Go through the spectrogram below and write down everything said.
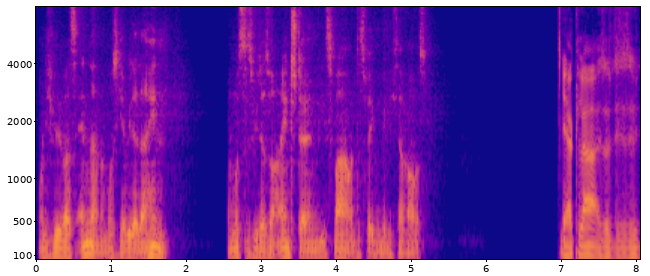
und ich will was ändern, dann muss ich ja wieder dahin. Man muss es wieder so einstellen, wie es war und deswegen bin ich da raus. Ja, klar, also diese,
